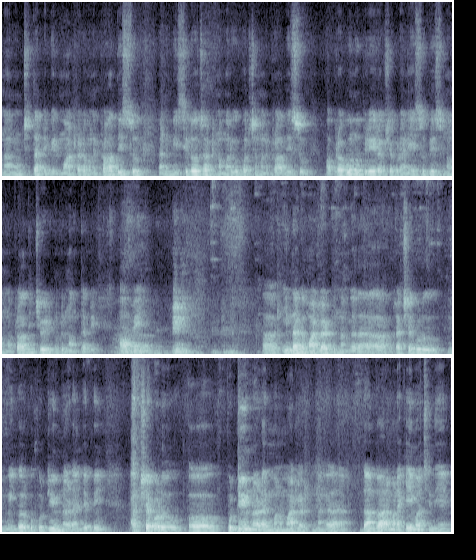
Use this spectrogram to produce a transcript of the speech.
నా నుంచి తండ్రి మీరు మాట్లాడమని ప్రార్థిస్తూ నన్ను మీ శిలో చాటున మరుగుపరచమని ప్రార్థిస్తూ మా ప్రభువును ప్రియ రక్షకుడు అని యేసుక్రీస్తున్నాము ప్రార్థించి వేడుకుంటున్నాం తండ్రి. ఆమె ఇందాక మాట్లాడుతున్నాం కదా రక్షకుడు మీ కొరకు పుట్టి ఉన్నాడు అని చెప్పి రక్షకుడు పుట్టి ఉన్నాడని మనం మాట్లాడుకున్నాం కదా దాని ద్వారా మనకి ఏమొచ్చింది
